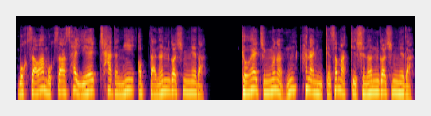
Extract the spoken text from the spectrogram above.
목사와 목사 사이에 차등이 없다는 것입니다. 교회 직무는 하나님께서 맡기시는 것입니다.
